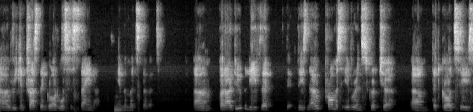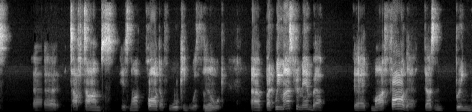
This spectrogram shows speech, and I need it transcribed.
uh, we can trust that God will sustain us mm. in the midst of it. Um, but I do believe that th- there's no promise ever in Scripture um, that God says uh, tough times is not part of walking with the yeah. Lord. Uh, but we must remember that my Father doesn't bring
